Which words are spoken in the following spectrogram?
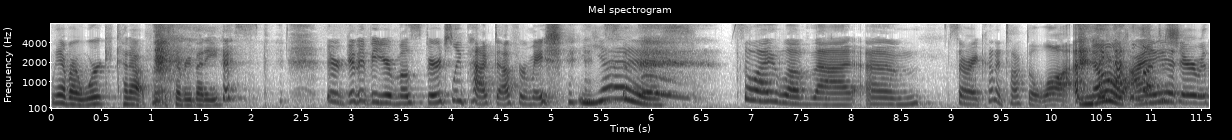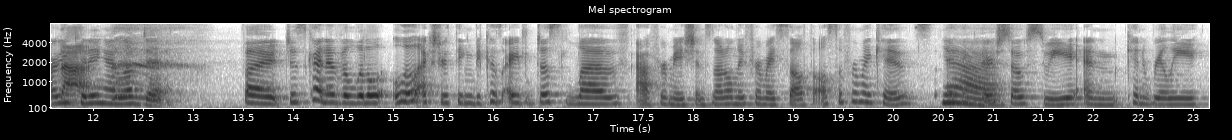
We have our work cut out for us, everybody. They're going to be your most spiritually packed affirmations. yes. So I love that. Um, sorry, I kind of talked a lot. No, I have I to share with are that. you kidding? I loved it. But just kind of a little, a little extra thing because I just love affirmations, not only for myself but also for my kids. I Yeah. think they're so sweet and can really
